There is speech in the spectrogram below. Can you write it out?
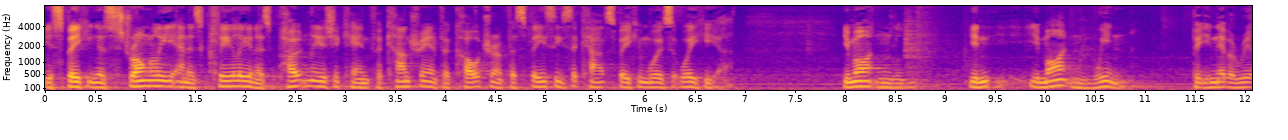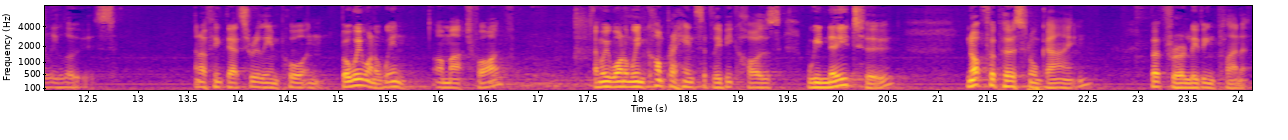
you're speaking as strongly and as clearly and as potently as you can for country and for culture and for species that can't speak in words that we hear. You mightn't, you, you mightn't win, but you never really lose. And I think that's really important. But we want to win on March 5. And we want to win comprehensively because we need to, not for personal gain, but for a living planet.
